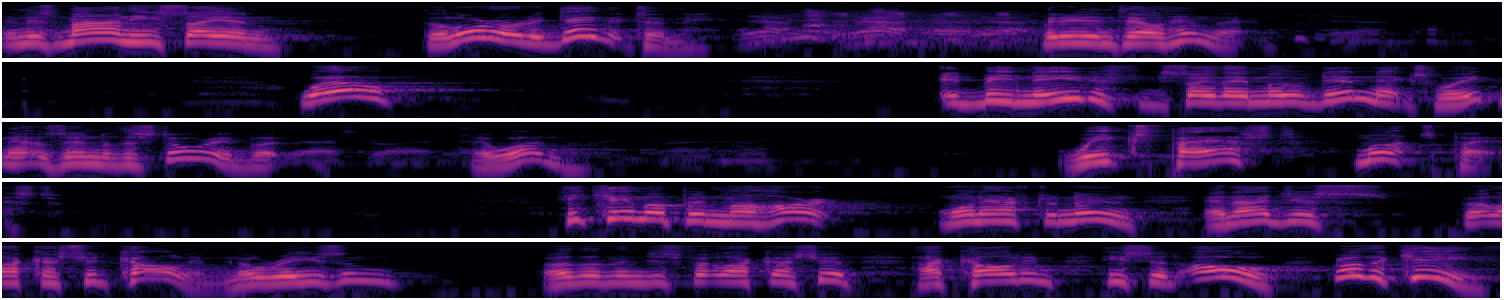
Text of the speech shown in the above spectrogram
In his mind, he's saying, The Lord already gave it to me. But he didn't tell him that. Well, it'd be neat if you say they moved in next week and that was the end of the story, but That's right. it wasn't. Weeks passed, months passed. He came up in my heart one afternoon and I just felt like I should call him. No reason other than just felt like I should. I called him. He said, Oh, Brother Keith,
